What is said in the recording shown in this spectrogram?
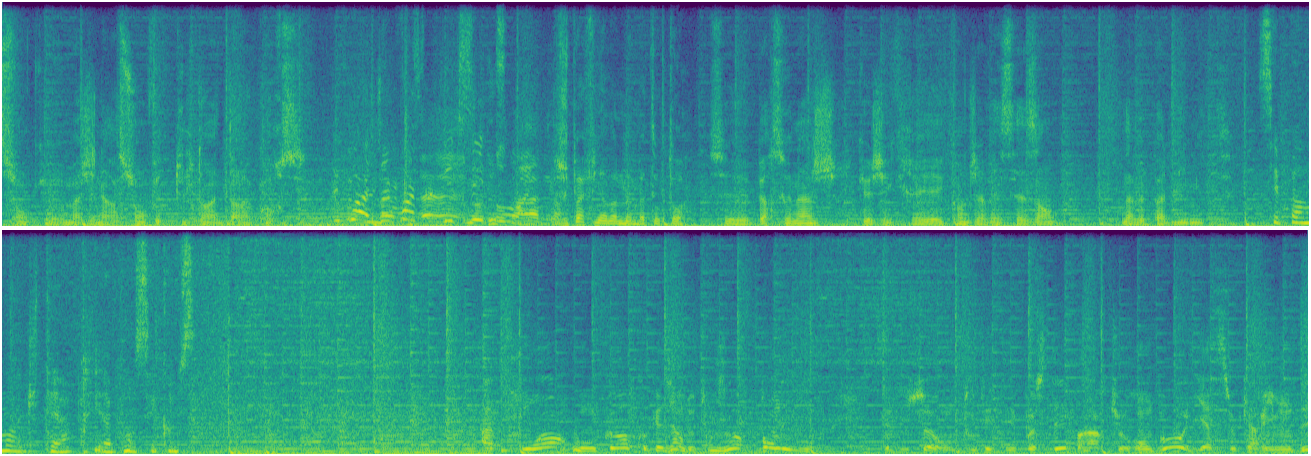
L'impression que ma génération veut tout le temps être dans la course. Je vais pas finir dans le même bateau que toi. Ce personnage que j'ai créé quand j'avais 16 ans n'avait pas de limite. C'est pas moi qui t'ai appris à penser comme ça. À point ou encore caucasien de toujours, pendez-vous. Ces douceurs ont toutes été postées par Arthur Rambaud, alias Karim D,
